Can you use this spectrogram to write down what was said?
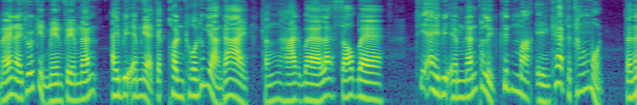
แม้ในธุรกิจเมนเฟรมนั้น IBM เนี่ยจะ control ทุกอย่างได้ ทั้งฮาร์ดแวร์และซอฟต์แวร์ที่ IBM นั้นผลิตขึ้นมาเองแทบจะทั้งหมด แต่ใน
